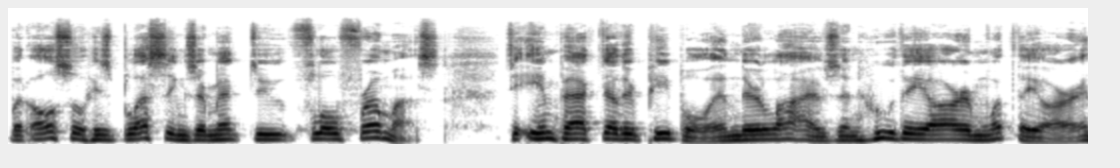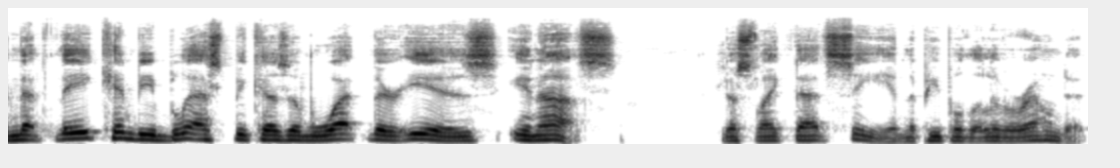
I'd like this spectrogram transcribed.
but also his blessings are meant to flow from us to impact other people and their lives and who they are and what they are, and that they can be blessed because of what there is in us, just like that sea and the people that live around it.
